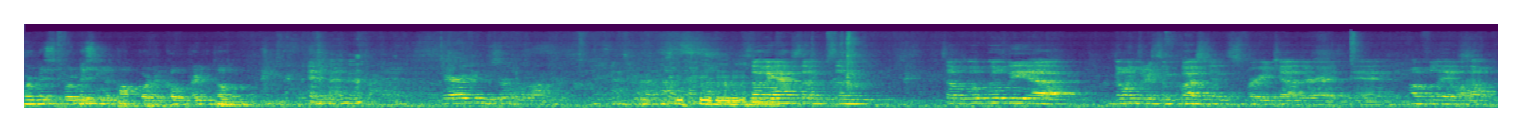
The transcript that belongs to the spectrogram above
We're missing, we're missing the popcorn and cold drink though. Barry, you certainly. So we have some, some, so we'll, we'll be, uh, going through some questions for each other and, and hopefully it will help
